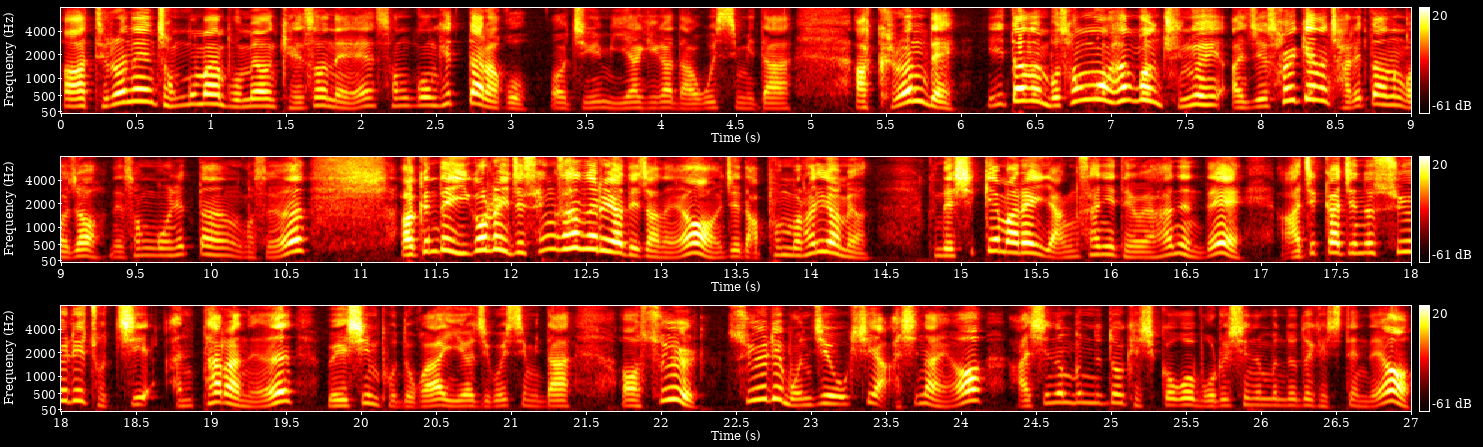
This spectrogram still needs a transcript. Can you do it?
아, 드러낸 정보만 보면 개선에 성공했다라고 어, 지금 이야기가 나오고 있습니다. 아, 그런데 일단은 뭐 성공한 건 중요해. 아, 이제 설계는 잘했다는 거죠. 네, 성공을 했다는 것은. 아, 근데 이거를 이제 생산을 해야 되잖아요. 이제 납품을 하려면. 근데 쉽게 말해 양산이 되어야 하는데 아직까지는 수율이 좋지 않다라는 외신 보도가 이어지고 있습니다. 어, 수율, 수율이 뭔지 혹시 아시나요? 아시는 분들도 계실 거고 모르시는 분들도 계실 텐데요.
